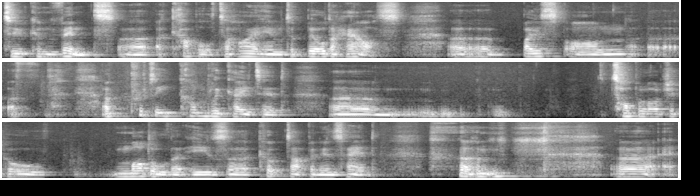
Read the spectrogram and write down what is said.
to convince uh, a couple to hire him to build a house uh, based on uh, a, a, pretty complicated um, topological model that he's uh, cooked up in his head. um, uh,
